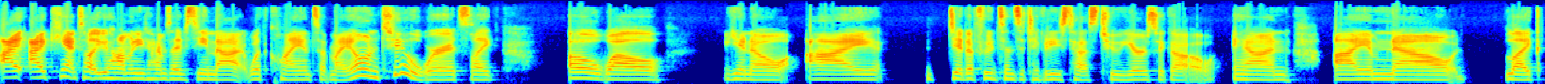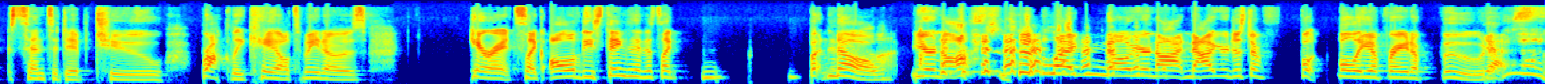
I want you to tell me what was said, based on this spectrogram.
Right. I, I can't tell you how many times I've seen that with clients of my own too, where it's like, oh, well, you know, I did a food sensitivities test two years ago, and I am now like sensitive to broccoli, kale, tomatoes, carrots, like all of these things. And it's like, but no, no you're not. Like, no, you're not. Now you're just a f- fully afraid of food. Yes.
